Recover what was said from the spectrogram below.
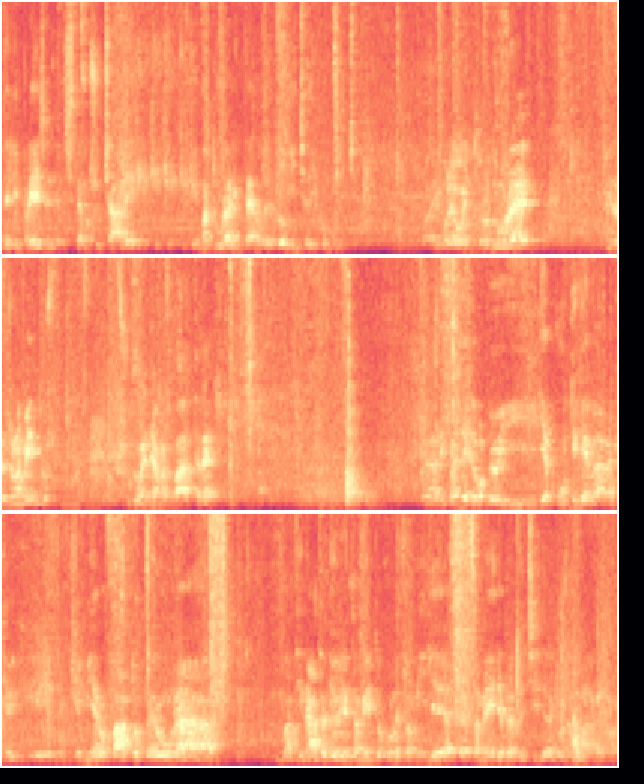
delle imprese, del sistema sociale che, che, che, che matura all'interno delle province e dei comuni. Io volevo introdurre il ragionamento su, dove andiamo a sbattere, riprendendo proprio i, gli appunti che, che, che, mi ero fatto per una mattinata di orientamento con le famiglie a terza media per decidere cosa fare. No?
